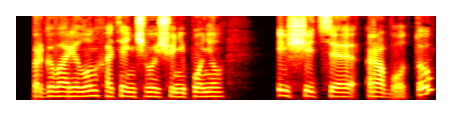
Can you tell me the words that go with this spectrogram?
— проговорил он, хотя ничего еще не понял. «Ищете работу?»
